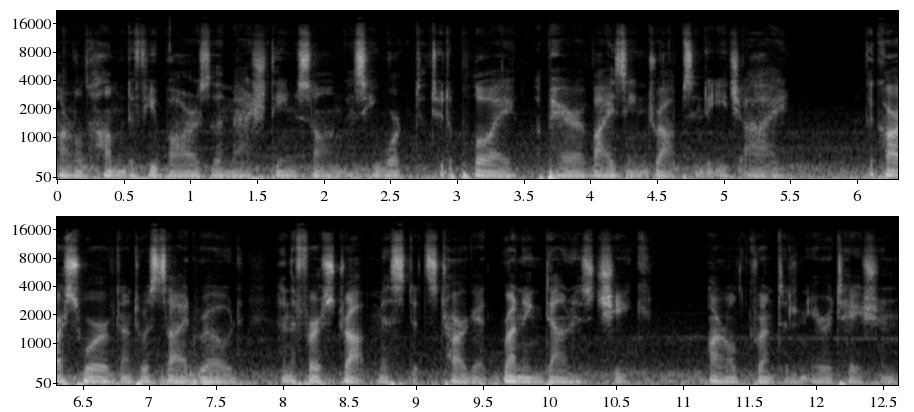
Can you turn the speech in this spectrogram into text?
Arnold hummed a few bars of the MASH theme song as he worked to deploy a pair of Visine drops into each eye. The car swerved onto a side road, and the first drop missed its target, running down his cheek. Arnold grunted in irritation.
